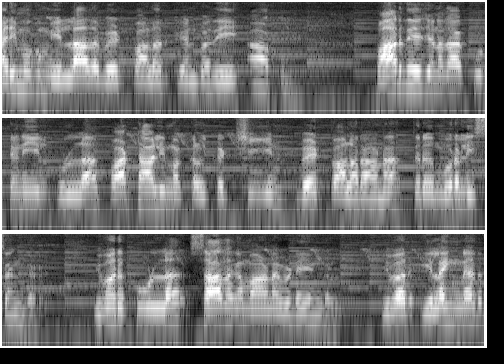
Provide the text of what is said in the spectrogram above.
அறிமுகம் இல்லாத வேட்பாளர் என்பதே ஆகும். பாரதிய ஜனதா கூட்டணியில் உள்ள பாட்டாளி மக்கள் கட்சியின் வேட்பாளரான திரு முரளி சங்கர் இவருக்கு உள்ள சாதகமான விடயங்கள். இவர் இளைஞர்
